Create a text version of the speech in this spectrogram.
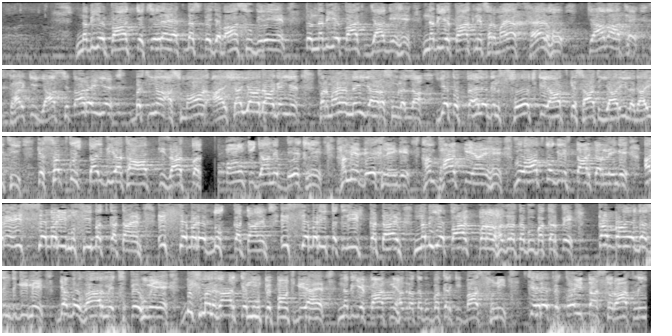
نبی پاک کے چہرے اقدس پہ جب آنسو گرے ہیں تو نبی پاک جاگے ہیں۔ نبی پاک نے فرمایا، خیر ہو، کیا بات ہے؟ گھر کی یاد ستا رہی ہے، بچیاں اسما اور عائشہ یاد آ گئی ہیں۔ فرمایا، نہیں یا رسول اللہ، یہ تو پہلے دن سوچ کے آپ کے ساتھ یاری لگائی تھی کہ سب کچھ طے دیا تھا آپ کی ذات پر۔ پاؤں کی جانب دیکھ لیں، ہمیں دیکھ لیں گے، ہم بھاگ کے آئے ہیں، وہ آپ کو گرفتار کر لیں گے۔ ارے، اس سے بڑی مصیبت کا ٹائم، اس سے بڑے دکھ کا ٹائم، اس سے بڑی تکلیف کا ٹائم نبی پاک پر اور حضرت ابو بکر پہ۔ کب آئے گا زندگی میں؟ جب وہ غار میں چھپے ہوئے ہیں، دشمن غار کے منہ پہ پہنچ گیا ہے۔ نبی پاک نے حضرت ابو بکر کی بات سنی، چہرے پہ کوئی تاثرات نہیں۔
